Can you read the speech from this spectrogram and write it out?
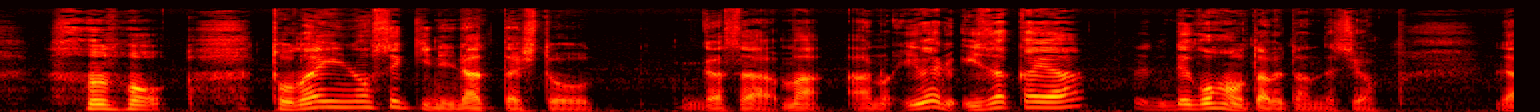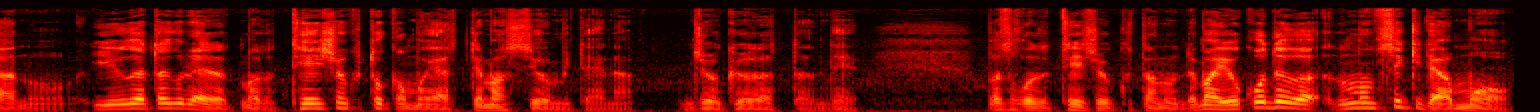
その隣の席になった人がさまああのいわゆる居酒屋でご飯を食べたんですよ。であの夕方ぐらいだとまだ定食とかもやってますよみたいな状況だったんで、まあ、そこで定食頼んで、まあ、横ではの席ではも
